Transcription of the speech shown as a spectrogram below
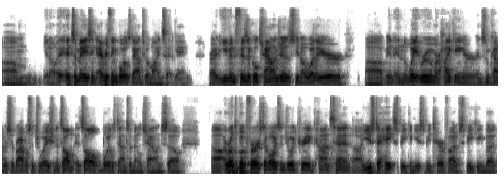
Um, you know, it, it's amazing. Everything boils down to a mindset game, right? Even physical challenges. You know, whether you're um, in in the weight room or hiking or in some kind of a survival situation, it's all it's all boils down to a mental challenge. So uh, I wrote the book first. I've always enjoyed creating content. Uh, I used to hate speaking, used to be terrified of speaking, but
